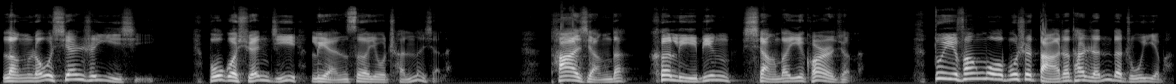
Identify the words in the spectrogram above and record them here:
冷柔先是一喜。不过，旋即脸色又沉了下来。他想的和李冰想到一块儿去了，对方莫不是打着他人的主意吧？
